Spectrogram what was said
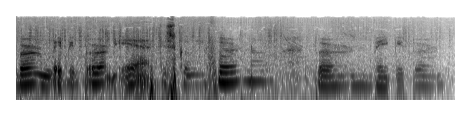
Burn, baby, burn, yeah, disco inferno, burn, baby, burn.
